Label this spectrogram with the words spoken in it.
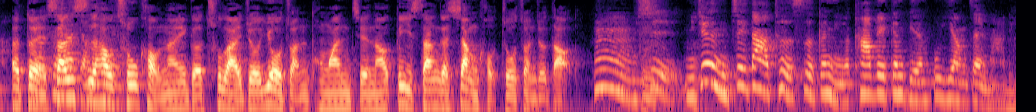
了。呃，对，三四号出口那一个出来就右转通安街，然后第三个巷口左转就到了。嗯，是。你觉得你最大的特色跟你的咖啡跟别人不一样在哪里？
